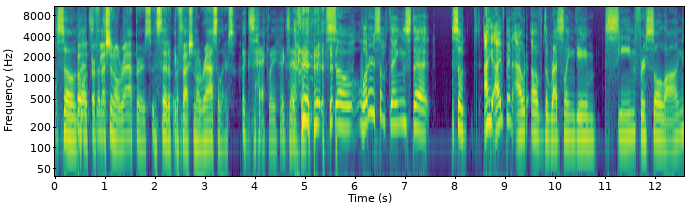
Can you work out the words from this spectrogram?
so but with professional rappers instead of professional wrestlers. exactly exactly. so what are some things that so I I've been out of the wrestling game scene for so long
